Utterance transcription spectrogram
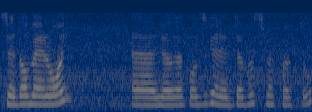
J'étais donc bien loin. Euh, elle a répondu qu'elle n'était pas sur la photo.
